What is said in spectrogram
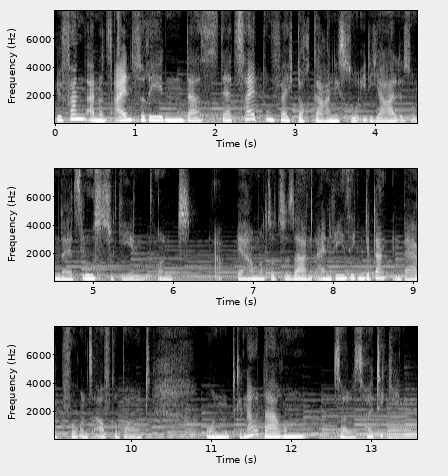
wir fangen an, uns einzureden, dass der Zeitpunkt vielleicht doch gar nicht so ideal ist, um da jetzt loszugehen. Und ja, wir haben uns sozusagen einen riesigen Gedankenberg vor uns aufgebaut. Und genau darum soll es heute gehen.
